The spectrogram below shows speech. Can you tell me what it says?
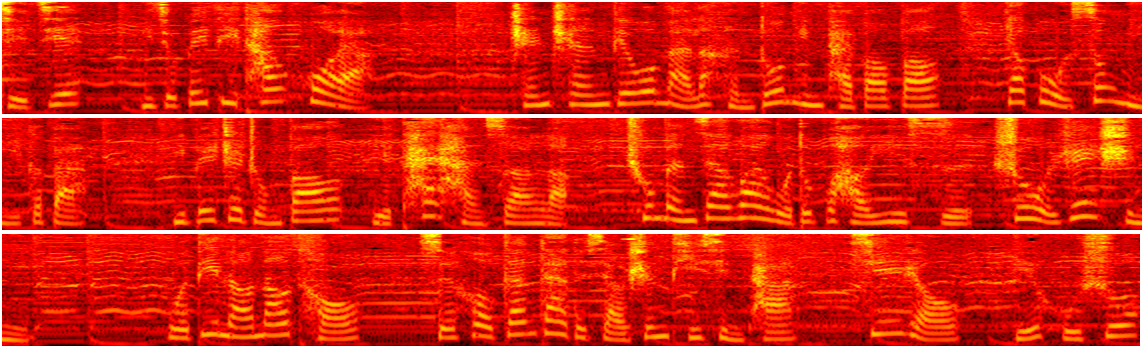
姐姐，你就背地摊货啊？晨晨给我买了很多名牌包包，要不我送你一个吧？你背这种包也太寒酸了，出门在外我都不好意思说我认识你。”我弟挠挠头，随后尴尬的小声提醒他：“心柔，别胡说。”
